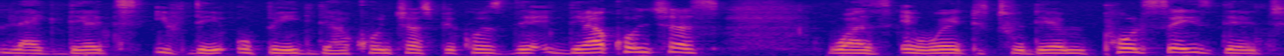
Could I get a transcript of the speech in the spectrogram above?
like that if they obeyed their conscience because they, their conscience was a word to them. Paul says that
